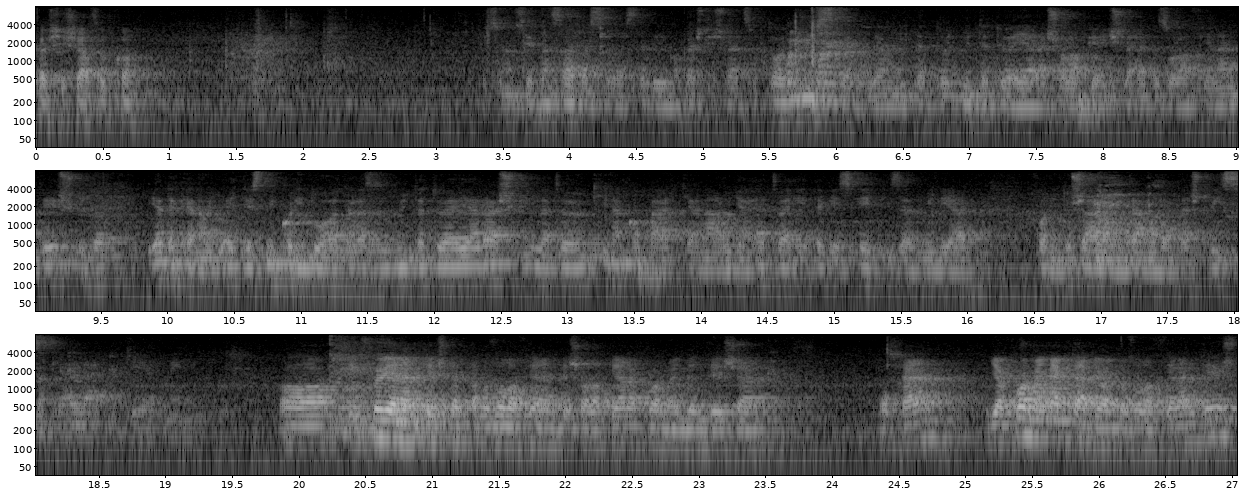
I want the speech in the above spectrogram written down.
pesti srácokkal. Köszönöm szépen, Szarvas Szilveszter a Pesti Srácoktól. Miniszter úr említette, hogy büntetőeljárás alapja is lehet az alapjelentés. Érdekelne, hogy egyrészt mikor indulhat el ez a büntetőeljárás, illetve ön kinek a pártjánál ugye 77,7 milliárd forintos állami támogatást vissza kell kérni. A, én följelentést tettem az alapjelentés alapján a kormány döntése okán. Ugye a kormány megtárgyalta az alapjelentést,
